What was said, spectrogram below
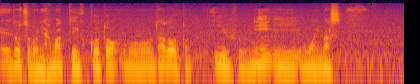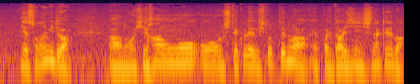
ー、ドツボにはまっていくことだろうというふうに思います。でその意味ではあの批判をしてくれる人っていうのはやっぱり大事にしなければ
